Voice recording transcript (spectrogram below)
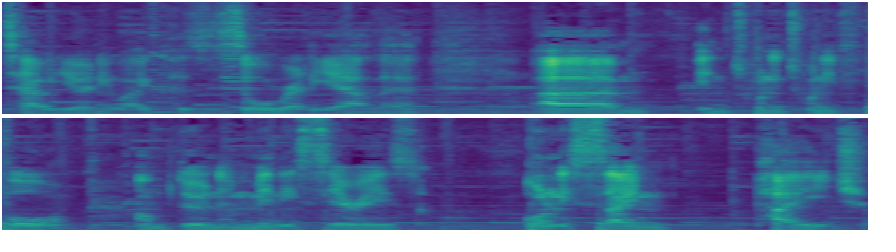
tell you anyway because it's already out there um, in 2024, I'm doing a mini series on the same page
